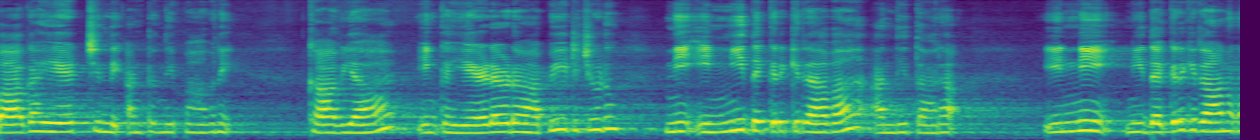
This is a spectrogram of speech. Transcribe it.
బాగా ఏడ్చింది అంటుంది పావని. కావ్య ఇంకా ఏడవడం ఆపి ఇటు చూడు. నీ ఇన్ని దగ్గరికి రావా? అంది తార. ఇన్ని నీ దగ్గరికి రాను.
